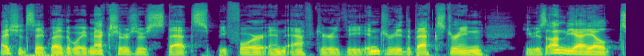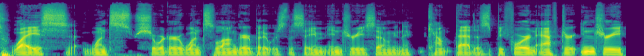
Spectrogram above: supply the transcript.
I should say, by the way, Max Scherzer's stats before and after the injury, the back strain, he was on the IL twice, once shorter, once longer, but it was the same injury, so I'm going to count that as before and after injury.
